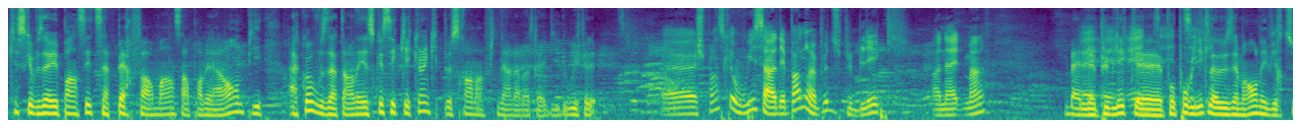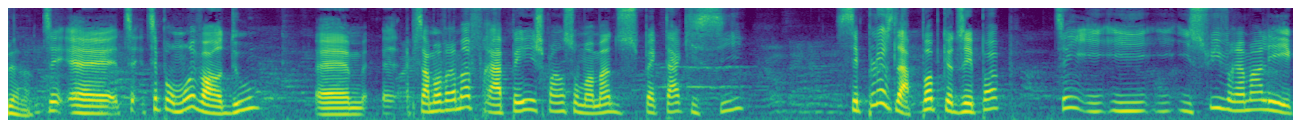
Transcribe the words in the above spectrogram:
Qu'est-ce que vous avez pensé de sa performance en première ronde? Puis à quoi vous attendez? Est-ce que c'est quelqu'un qui peut se rendre en finale, à votre avis, Louis-Philippe? Euh, je pense que oui, ça va dépendre un peu du public, honnêtement. Ben, Euh, le public, euh, euh, euh, faut pas oublier que la deuxième ronde est virtuelle. hein. Tu sais, euh, pour moi, Vandou, euh, euh, puis ça m'a vraiment frappé, je pense, au moment du spectacle ici. C'est plus de la pop que du hip-hop. Tu sais, il, il- il- suit vraiment les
